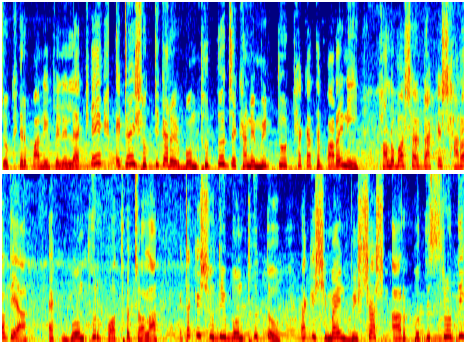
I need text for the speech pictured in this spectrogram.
চোখের পানি ফেলে লেখে, এটাই সত্যিকারের বন্ধুত্ব যেখানে মৃত্যু ঠেকাতে পারেনি। ভালোবাসার ডাকে সাড়া দেয়া এক বন্ধুর পথ চলা এটা কি শুধুই বন্ধুত্ব, নাকি সীমাহীন বিশ্বাস আর প্রতিশ্রুতি?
